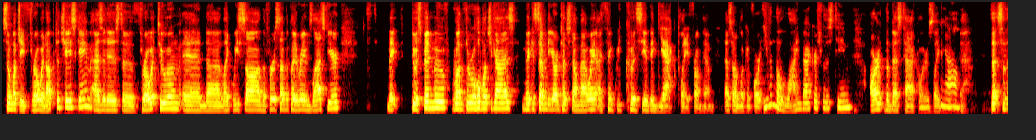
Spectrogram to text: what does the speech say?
so much a throw it up to Chase game as it is to throw it to him. And uh, like we saw the first time they played the Ravens last year, make do a spin move, run through a whole bunch of guys, make a 70 yard touchdown that way. I think we could see a big YAC play from him. That's what I'm looking for. Even the linebackers for this team aren't the best tacklers. Like, no, that so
